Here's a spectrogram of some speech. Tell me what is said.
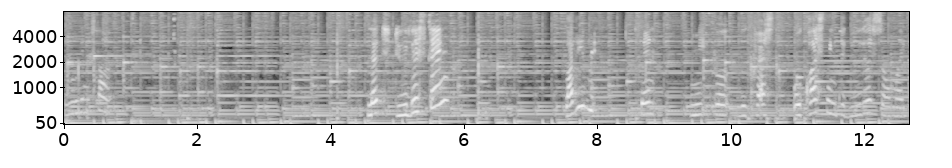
when we're gonna start. Let's do this thing. You been me for request requesting to do this, so I'm like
